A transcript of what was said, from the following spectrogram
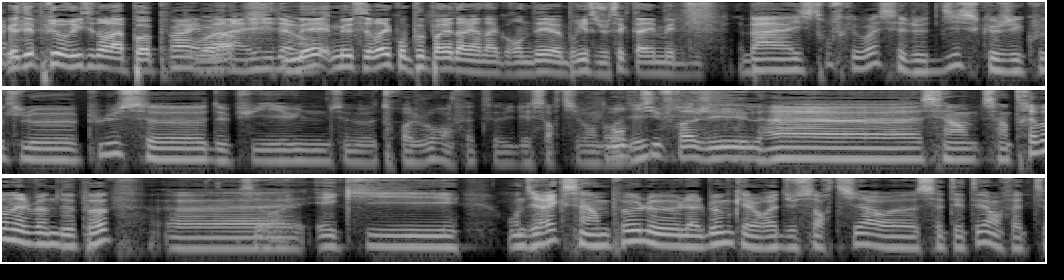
il y a des priorités dans la pop. Ouais, voilà. voilà, évidemment. Mais mais c'est vrai qu'on peut parler d'Ariana Grande. Euh, Brice, je sais que t'as aimé le disque. Bah, il se trouve que ouais, c'est le disque que j'écoute le plus euh, depuis une euh, trois jours en fait. Il est sorti Mon vendredi. petit fragile. Euh, c'est un, c'est un très bon album de pop euh, vrai. et qui, on dirait que c'est un peu le- l'album qu'elle aurait dû sortir euh, cet été en fait,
